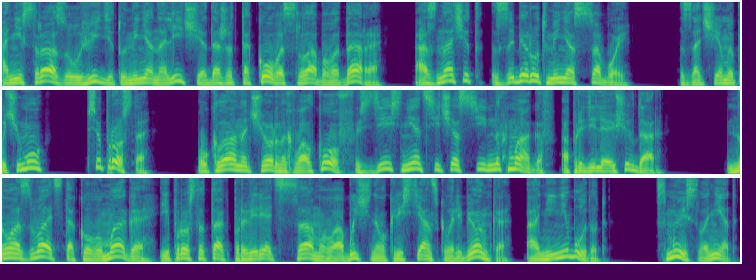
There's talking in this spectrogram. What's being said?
они сразу увидят у меня наличие даже такого слабого дара, а значит, заберут меня с собой. Зачем и почему? Все просто. У клана Черных Волков здесь нет сейчас сильных магов, определяющих дар. Ну а звать такого мага и просто так проверять самого обычного крестьянского ребенка они не будут. Смысла нет.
